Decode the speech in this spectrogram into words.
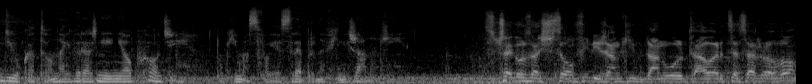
Duke'a to najwyraźniej nie obchodzi, póki ma swoje srebrne filiżanki. Z czego zaś są filiżanki w Dunwall Tower cesarzowo?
